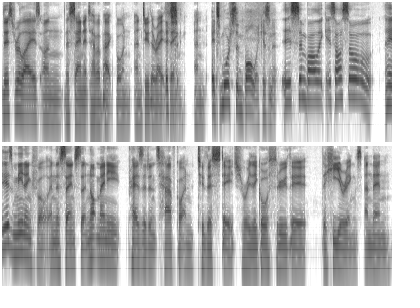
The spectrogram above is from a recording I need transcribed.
this relies on the Senate to have a backbone and do the right It's- thing, and It's more symbolic, isn't it? it's symbolic. It's also it is meaningful in the sense that not many presidents have gotten to this stage where they go through the the hearings and then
